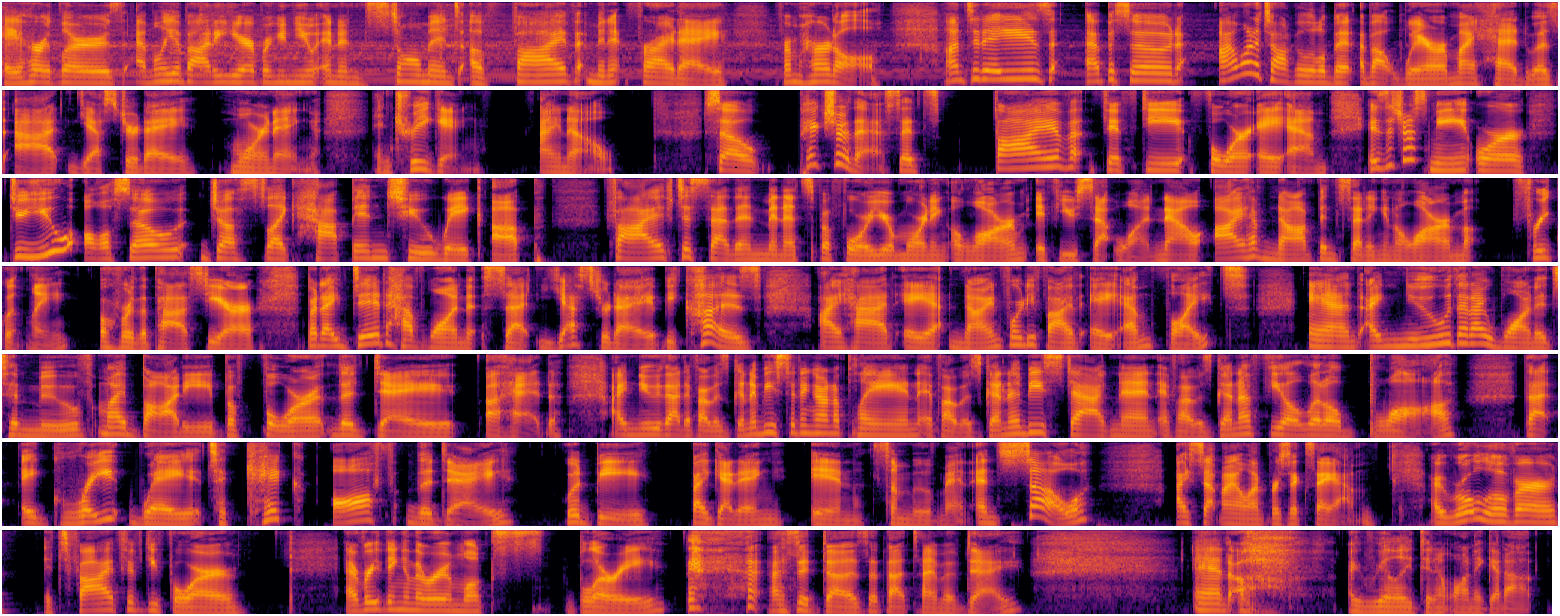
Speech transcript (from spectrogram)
Hey, hurdlers, Emily Abbate here, bringing you an installment of Five Minute Friday from Hurdle. On today's episode, I want to talk a little bit about where my head was at yesterday morning. Intriguing, I know. So picture this it's 5:54 a.m. Is it just me or do you also just like happen to wake up five to seven minutes before your morning alarm if you set one. Now, I have not been setting an alarm frequently over the past year, but I did have one set yesterday because I had a 9:45 a.m. flight and I knew that I wanted to move my body before the day ahead. I knew that if I was going to be sitting on a plane, if I was going to be stagnant, if I was going to feel a little blah, that a great way to kick off the day would be by getting in some movement. And so I set my alarm for 6 a.m. I roll over, it's 5:54. Everything in the room looks blurry, as it does at that time of day. And oh, I really didn't want to get up.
